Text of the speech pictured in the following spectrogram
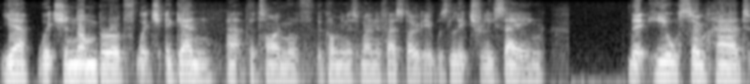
Yeah, which a number of which again at the time of the Communist Manifesto, it was literally saying that he also had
